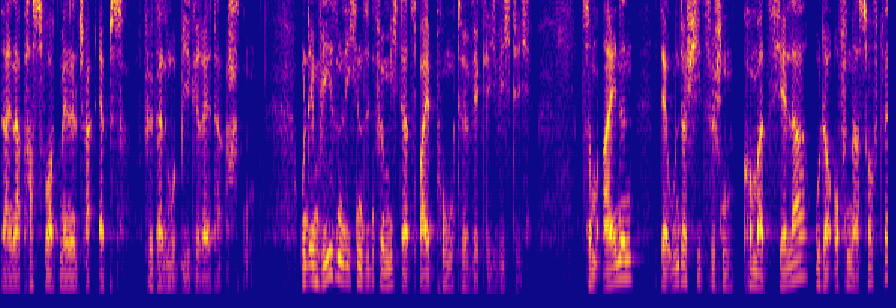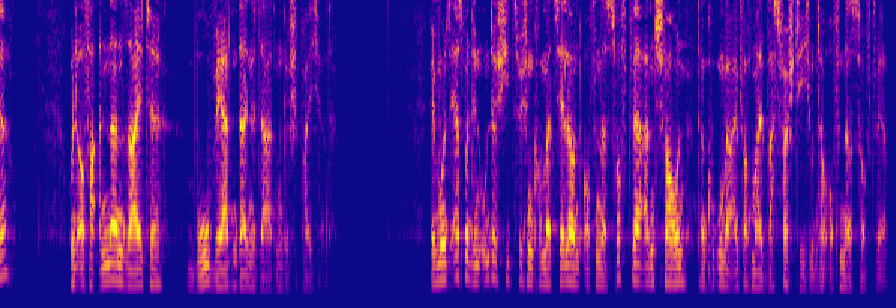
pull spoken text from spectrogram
deiner Passwortmanager-Apps für deine Mobilgeräte achten? Und im Wesentlichen sind für mich da zwei Punkte wirklich wichtig. Zum einen der Unterschied zwischen kommerzieller oder offener Software und auf der anderen Seite, wo werden deine Daten gespeichert? Wenn wir uns erstmal den Unterschied zwischen kommerzieller und offener Software anschauen, dann gucken wir einfach mal, was verstehe ich unter offener Software.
